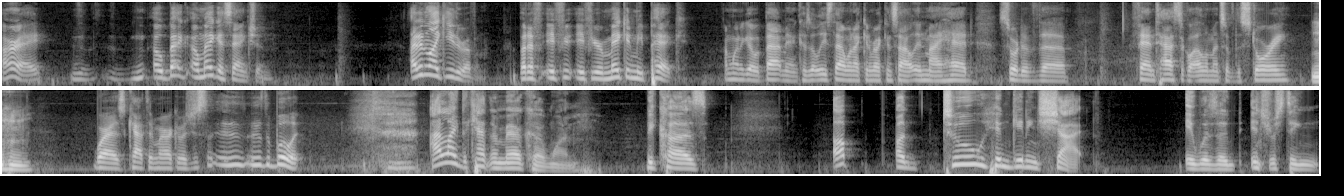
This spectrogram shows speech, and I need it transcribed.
all right, Omega, Omega Sanction. I didn't like either of them, but if if if you're making me pick, I'm going to go with Batman because at least that one I can reconcile in my head, sort of the fantastical elements of the story. Mm-hmm. Whereas Captain America was just it's a bullet. I like the Captain America one because up until him getting shot, it was an interesting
